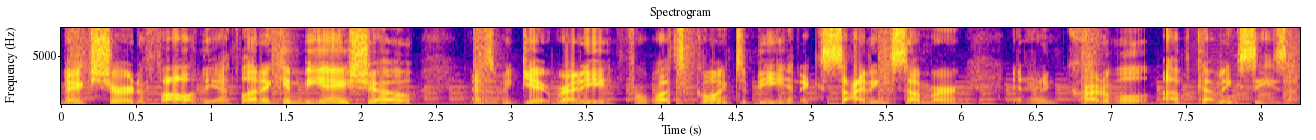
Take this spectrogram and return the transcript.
make sure to follow the Athletic NBA show as we get ready for what's going to be an exciting summer and an incredible upcoming season.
